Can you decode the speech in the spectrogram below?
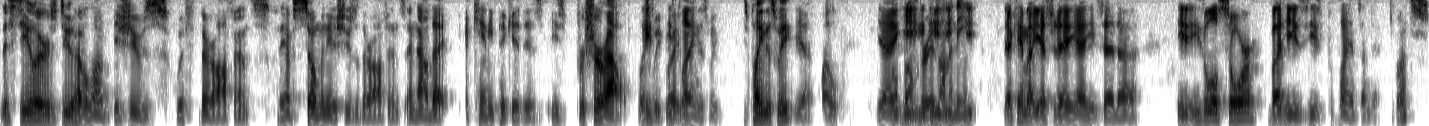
the Steelers do have a lot of issues with their offense. They have so many issues with their offense, and now that Kenny Pickett is he's for sure out Well, this he's, week, he's right? playing this week. He's playing this week. Yeah, Whoa. yeah. Little bum bruise on the knee? that came out yesterday. Yeah, he said uh, he, he's a little sore, but he's he's playing Sunday. Well, that's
